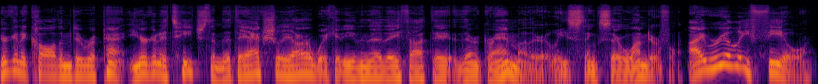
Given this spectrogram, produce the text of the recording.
You're going to call them to repent. You're going to teach them that they actually are wicked, even though they thought they, their grandmother at least thinks they're wonderful. I really feel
